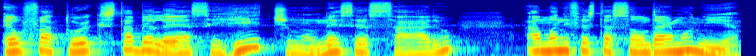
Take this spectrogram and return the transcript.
é o fator que estabelece ritmo necessário à manifestação da harmonia.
